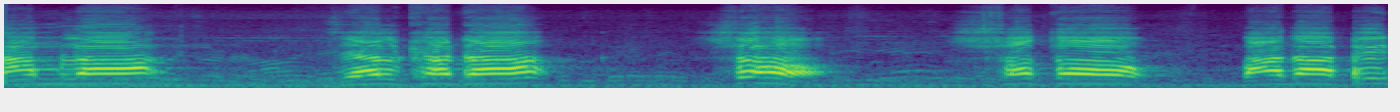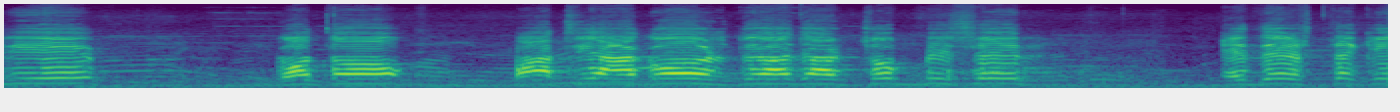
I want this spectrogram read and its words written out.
হামলা, জেলখাটা সহ শত বাধা পেরিয়ে গত পাঁচই আগস্ট দুই হাজার চব্বিশের এদেশ থেকে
